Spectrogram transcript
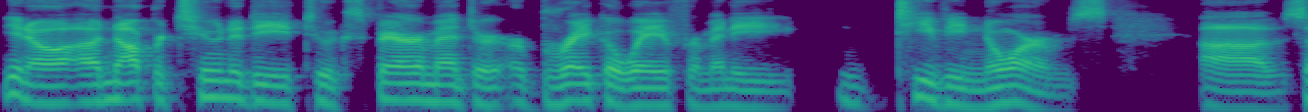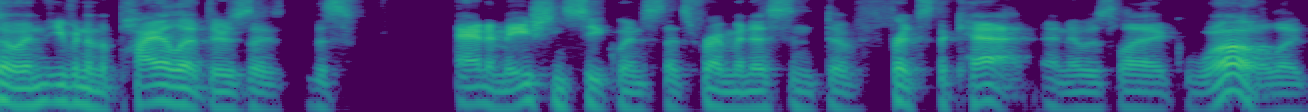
you know, an opportunity to experiment or, or break away from any TV norms. Uh, so, and even in the pilot, there's a, this animation sequence that's reminiscent of Fritz the Cat, and it was like, whoa, like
